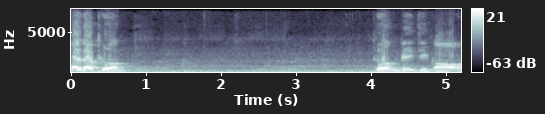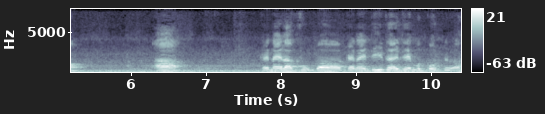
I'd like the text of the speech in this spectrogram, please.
Bây giờ thưởng. Thưởng thì chỉ có à cái này là phụ ờ, cái này tí thầy thêm một cột nữa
